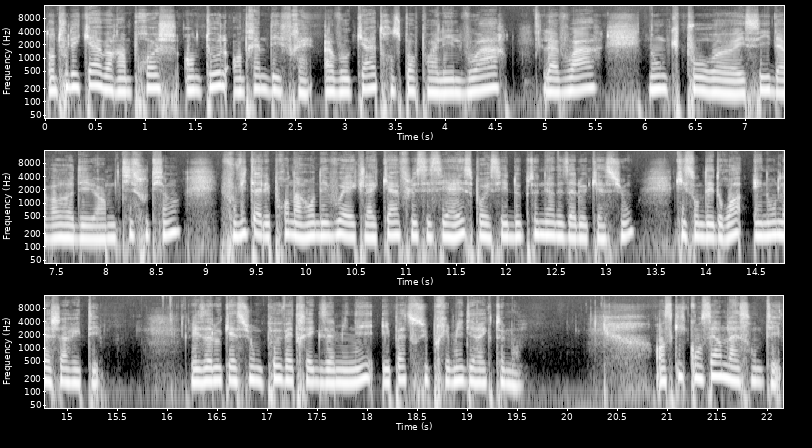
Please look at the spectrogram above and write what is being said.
Dans tous les cas, avoir un proche en tôle entraîne des frais. Avocat, transport pour aller le voir, la voir. Donc pour euh, essayer d'avoir un petit soutien, il faut vite aller prendre un rendez-vous avec la CAF, le CCAS pour essayer d'obtenir des allocations qui sont des droits et non de la charité. Les allocations peuvent être examinées et pas supprimées directement. En ce qui concerne la santé,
